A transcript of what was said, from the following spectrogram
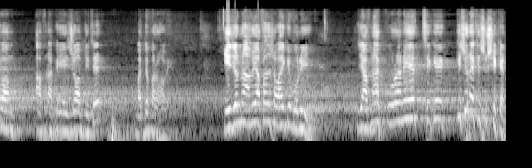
এবং আপনাকে এই জব দিতে বাধ্য করা হবে। এই জন্য আমি আপনাদের সবাইকে বলি যে আপনার কোরআনের থেকে কিছু না কিছু শেখেন।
